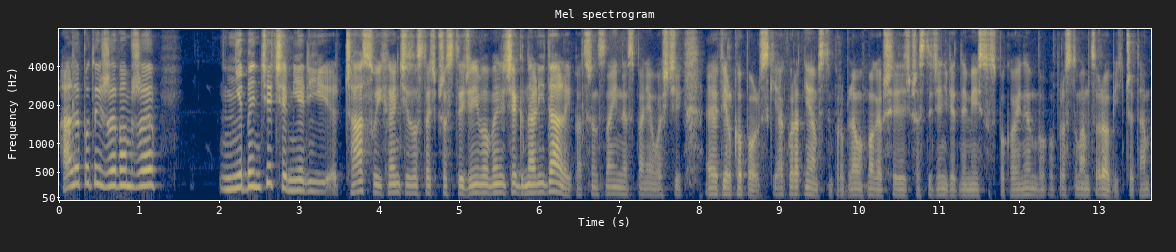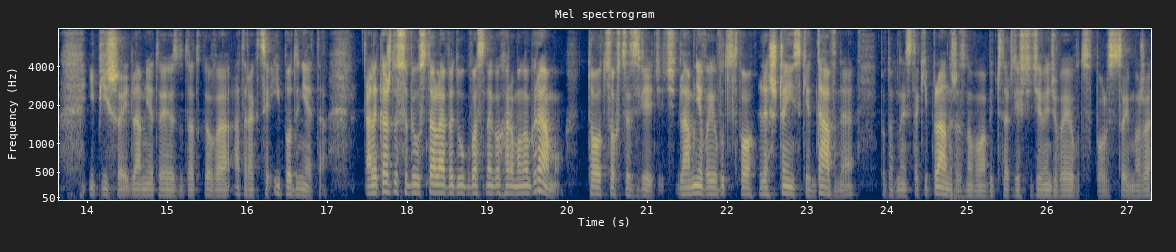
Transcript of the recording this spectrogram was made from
ale podejrzewam, że nie będziecie mieli czasu i chęci zostać przez tydzień, bo będziecie gnali dalej, patrząc na inne wspaniałości e, Wielkopolski. Akurat nie mam z tym problemów, mogę przesiedzieć przez tydzień w jednym miejscu spokojnym, bo po prostu mam co robić. Czytam i piszę i dla mnie to jest dodatkowa atrakcja i podnieta. Ale każdy sobie ustala według własnego harmonogramu to, co chce zwiedzić. Dla mnie województwo leszczyńskie, dawne, podobno jest taki plan, że znowu ma być 49 województw w Polsce i może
